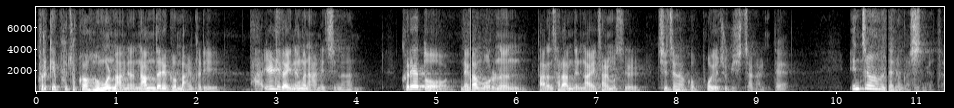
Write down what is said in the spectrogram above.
그렇게 부족하고 허물 많은 남들의 그 말들이 다 일리가 있는 건 아니지만 그래도 내가 모르는 다른 사람들이 나의 잘못을 지적하고 보여주기 시작할 때 인정하면 되는 것입니다.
